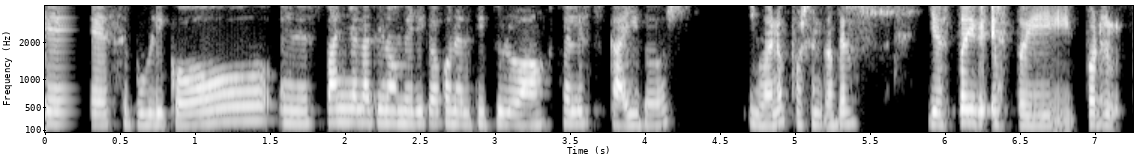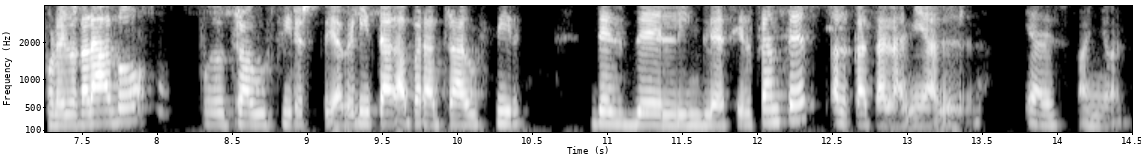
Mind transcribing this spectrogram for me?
que se publicó en España y Latinoamérica con el título Ángeles Caídos. Y bueno, pues entonces yo estoy, estoy por, el grado, puedo traducir, estoy habilitada para traducir desde el inglés y el francés al catalán y al, y al español.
